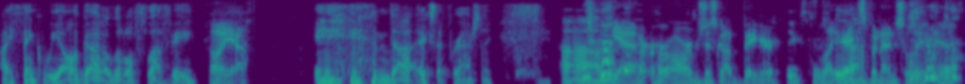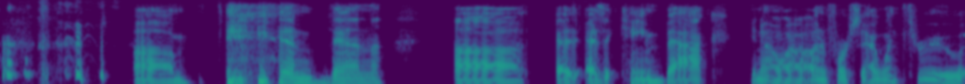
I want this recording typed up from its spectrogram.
i think we all got a little fluffy oh yeah. and uh except for ashley um Yeah. Her, her arms just got bigger, like Yeah. exponentially. Yeah. um and then uh as, as it came back you know uh, unfortunately i went through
